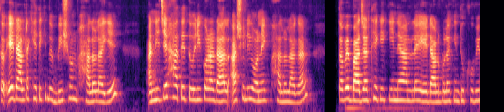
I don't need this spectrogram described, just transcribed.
তো এই ডালটা খেতে কিন্তু ভীষণ ভালো লাগে। আর নিজের হাতে তৈরি করা ডাল আসলেই অনেক ভালো লাগার। তবে বাজার থেকে কিনে আনলে এই ডালগুলো কিন্তু খুবই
